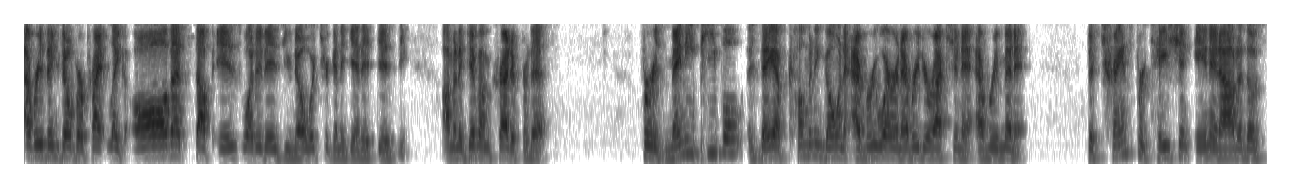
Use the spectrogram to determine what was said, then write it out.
everything's overpriced like all that stuff is what it is. You know what you're going to get at disney. I'm going to give them credit for this. For as many people as they have coming and going everywhere in every direction at every minute the transportation in and out of those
